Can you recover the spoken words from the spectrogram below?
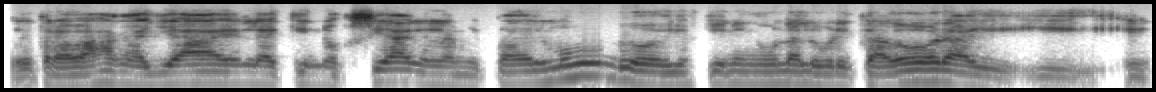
que trabajan allá en la equinoxial, en la mitad del mundo. Ellos tienen una lubricadora y,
